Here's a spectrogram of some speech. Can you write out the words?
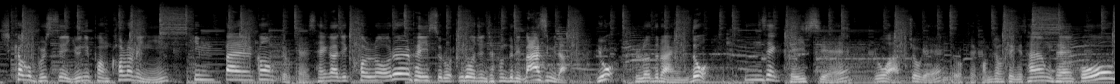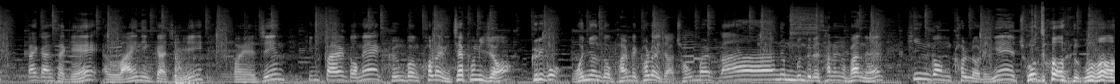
시카고 불스의 유니폼 컬러링인 흰, 빨검 이렇게 세 가지 컬러를 베이스로 이루어진 제품들이 많습니다. 요 블러드 라인도 흰색 베이스에 요 앞쪽에 이렇게 검정색이 사용되고 빨간색의 라이닝까지 더해진 흰, 빨검의 근본 컬러링 제품이죠. 그리고 원년도 발매 컬러이자 정말 많은 분들의 사랑을 받는 흰검 컬러링의 조던 원.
